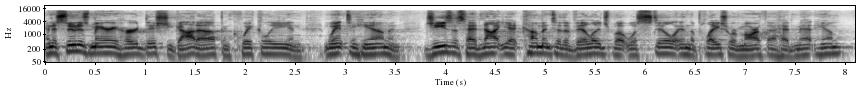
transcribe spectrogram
And as soon as Mary heard this, she got up and quickly and went to him. And Jesus had not yet come into the village, but was still in the place where Martha had met him.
